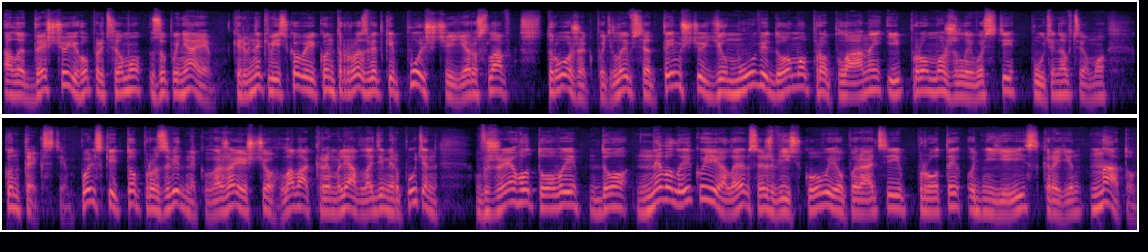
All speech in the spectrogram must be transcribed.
але дещо його при цьому зупиняє. Керівник військової контррозвідки Польщі Ярослав Строжик поділився тим, що йому відомо про плани і про можливості Путіна в цьому контексті. Польський топ-розвідник вважає, що глава Кремля Владимир Путін вже готовий до невеликої, але все ж військової операції проти однієї з країн НАТО.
